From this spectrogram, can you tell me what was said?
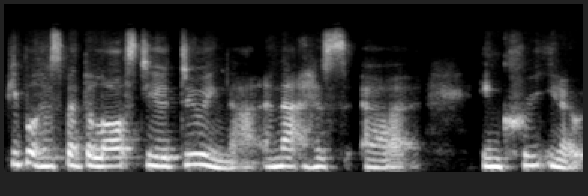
people have spent the last year doing that, and that has uh, increased. You know,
